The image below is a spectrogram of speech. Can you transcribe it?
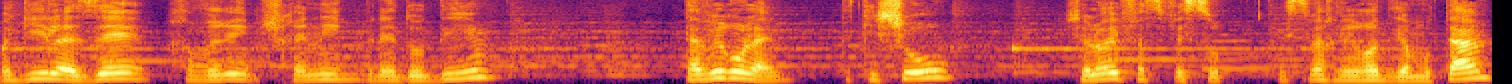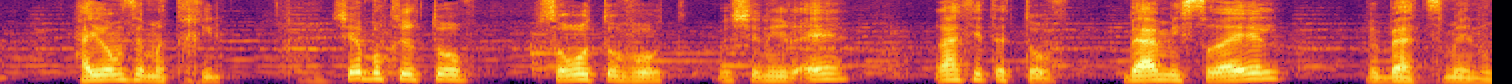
בגיל הזה, חברים, שכנים, בני דודים, תעבירו להם את הקישור, שלא יפספסו. נשמח לראות גם אותם. היום זה מתחיל. שיהיה בוקר טוב, בשורות טובות, ושנראה רק את הטוב, בעם ישראל ובעצמנו.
